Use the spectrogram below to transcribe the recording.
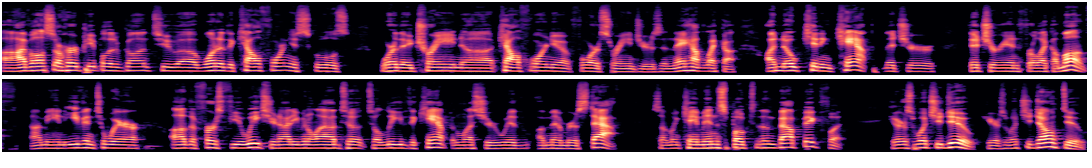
Uh, I've also heard people that have gone to uh, one of the California schools where they train uh, California forest rangers, and they have like a a no kidding camp that you're that you're in for like a month. I mean, even to where uh, the first few weeks you're not even allowed to to leave the camp unless you're with a member of staff. Someone came in and spoke to them about Bigfoot. Here's what you do. Here's what you don't do.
